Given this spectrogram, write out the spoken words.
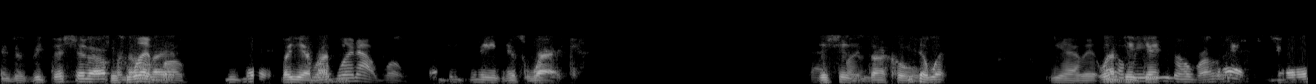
And just beat this shit up just and all one, that. bro. You good. But yeah, my Rub one out, bro. name is whack. That's this shit funny. is not cool. You said what? Yeah, man. I mean, you know, bro. Yo.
